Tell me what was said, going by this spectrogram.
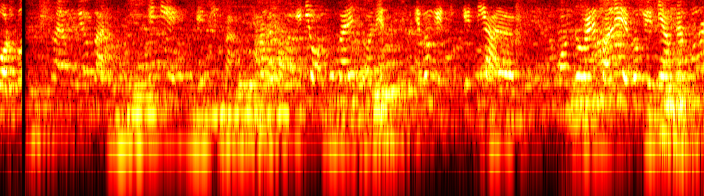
পরবর্তী এটি এটি অন্ধকারে চলে এবং এটি অন্ধকারে চলে এবং এটি আমরা কোনো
